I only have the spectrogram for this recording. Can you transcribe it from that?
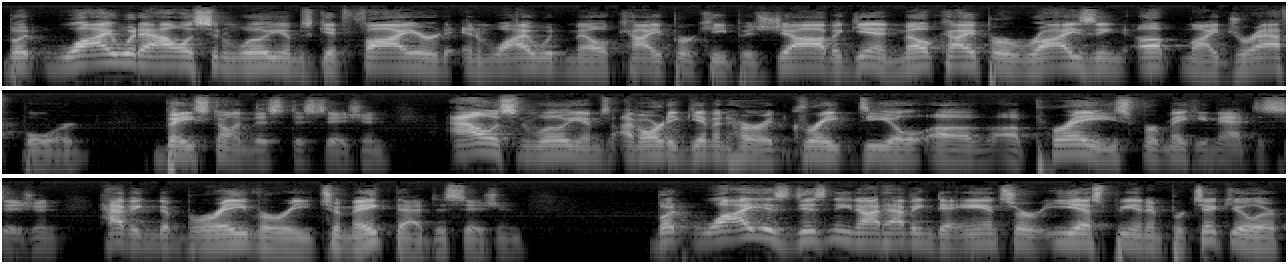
but why would Allison Williams get fired and why would Mel Kiper keep his job? Again, Mel Kiper rising up my draft board based on this decision. Allison Williams, I've already given her a great deal of uh, praise for making that decision, having the bravery to make that decision. But why is Disney not having to answer ESPN in particular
